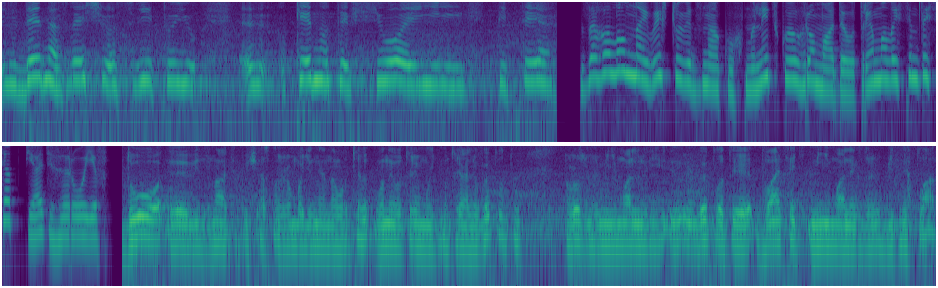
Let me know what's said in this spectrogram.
Людина з вищою освітою, е, кинути все і піти. Загалом найвищу відзнаку Хмельницької громади отримали 75 героїв. До е, відзнаки почесного громадянина вони отримують матеріальну виплату, розмір мінімальної е, виплати 20 мінімальних заробітних плат.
